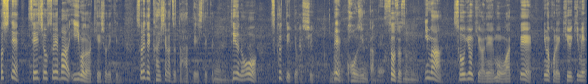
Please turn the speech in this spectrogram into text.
そして成長すればいいものが継承できる。それで会社がずっと発展していく。っうん。ていうのを作っていってほしい。でで好循環で。そうそうそう、うん。今創業期がねもう終わって今これ9期目、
